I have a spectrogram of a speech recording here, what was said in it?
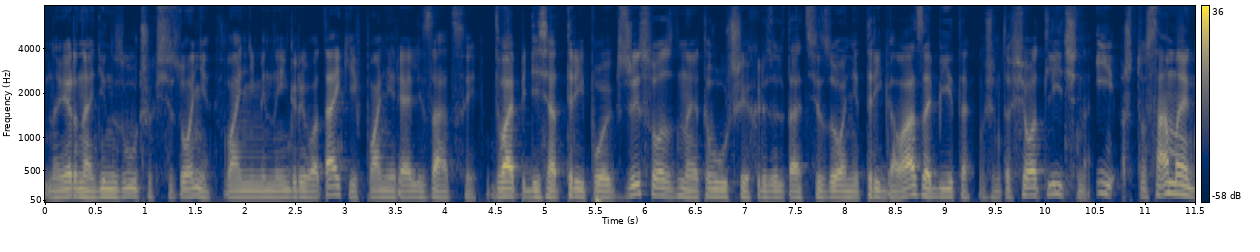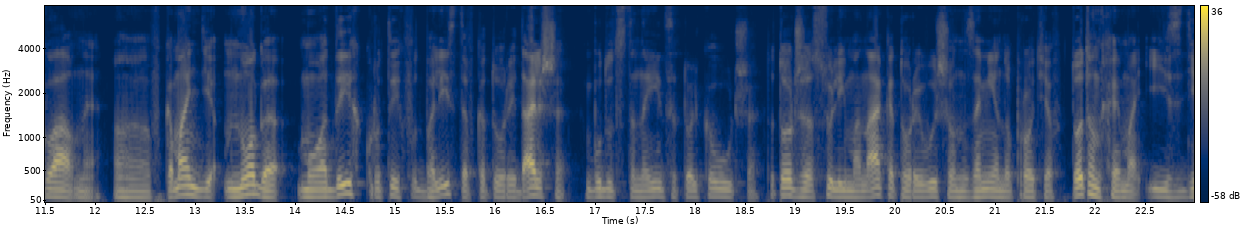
наверное, один из лучших в сезоне в плане именно игры в атаке и в плане реализации. 2.53 по XG создано, это лучший их результат в сезоне, 3 гола забито. В общем-то, все отлично. И, что самое главное, э, в команде много молодых, крутых футболистов, которые дальше будут становиться только лучше. То тот же Сулеймана, который вышел на замену против Тоттенхэма и сделал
